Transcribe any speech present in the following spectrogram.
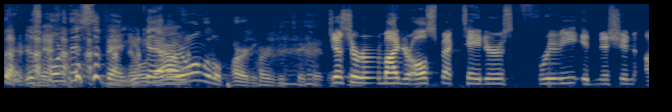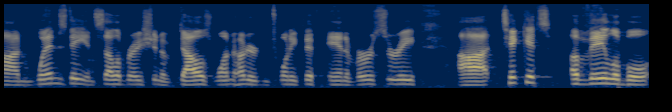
there? Just go to this event. No you can have your own little party. Part of the ticket. Just a reminder all spectators, free admission on Wednesday in celebration of Dow's 125th anniversary. Uh, tickets available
